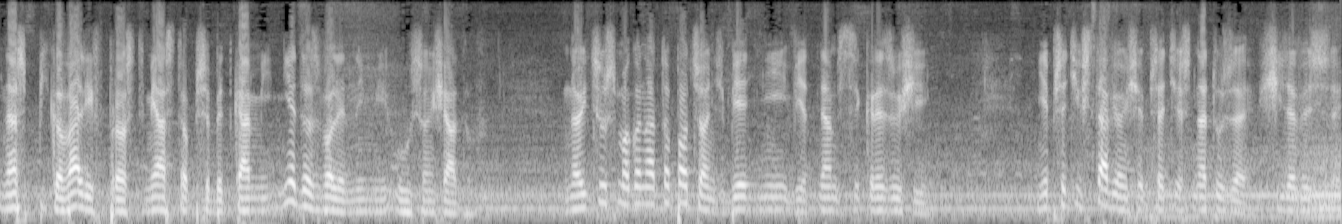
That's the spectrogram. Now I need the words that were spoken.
naszpikowali wprost miasto przybytkami niedozwolonymi u sąsiadów. No i cóż mogą na to począć biedni wietnamscy krezusi? Nie przeciwstawią się przecież naturze, sile wyższej.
